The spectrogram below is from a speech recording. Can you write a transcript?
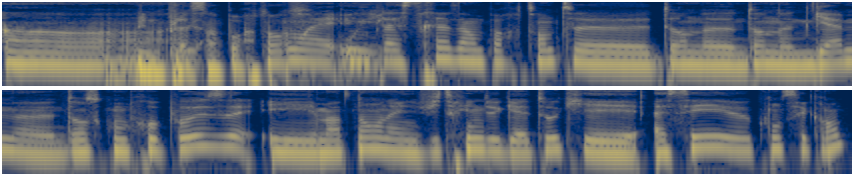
Une place importante Ouais, Oui. une place très importante euh, dans, no- dans notre gamme, euh, dans ce qu'on propose. Et maintenant, on a une vitrine de gâteaux qui est assez euh, conséquente.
